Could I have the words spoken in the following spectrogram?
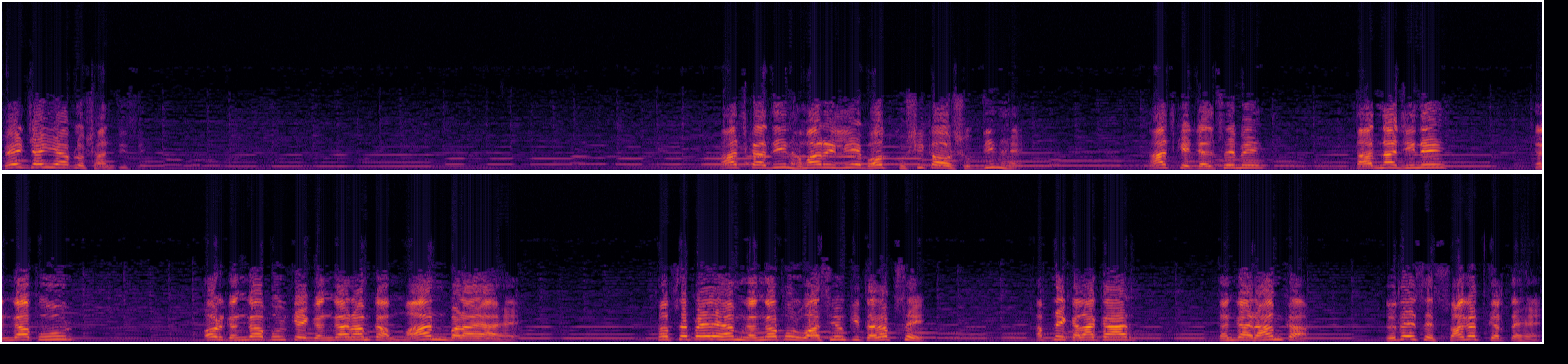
बैठ जाइए आप लोग शांति से। आज का दिन हमारे लिए बहुत खुशी का और शुभ दिन है। आज के जलसे में साधना जी ने गंगापुर और गंगापुर के गंगाराम का मान बढ़ाया है। सबसे पहले हम गंगापुर वासियों की तरफ़ से अपने कलाकार गंगाराम का हृदय से स्वागत करते हैं।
